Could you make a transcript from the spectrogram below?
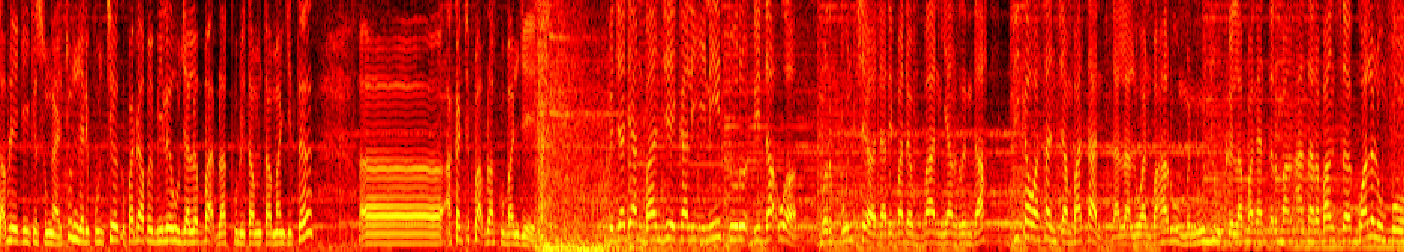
tak boleh pergi ke sungai. Itu menjadi punca kepada apabila hujan lebat berlaku di taman-taman kita uh, akan cepat berlaku banjir. Kejadian banjir kali ini turut didakwa berpunca daripada ban yang rendah di kawasan jambatan dan laluan baharu menuju ke lapangan terbang antarabangsa Kuala Lumpur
